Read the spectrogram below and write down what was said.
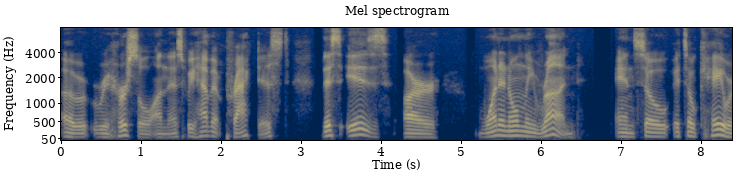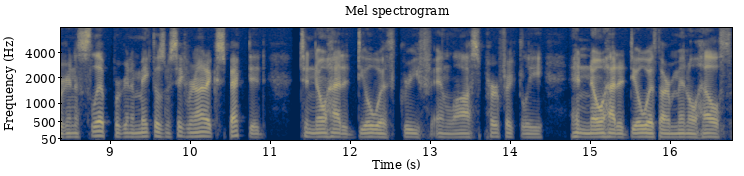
a rehearsal on this. We haven't practiced. This is our one and only run. And so it's okay. We're going to slip. We're going to make those mistakes. We're not expected to know how to deal with grief and loss perfectly and know how to deal with our mental health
